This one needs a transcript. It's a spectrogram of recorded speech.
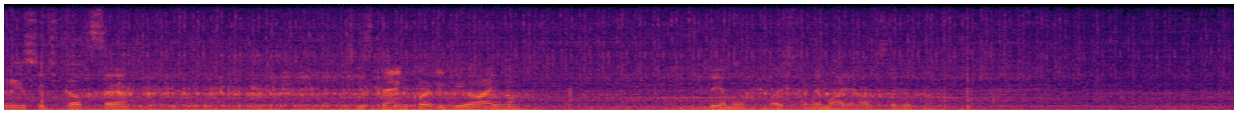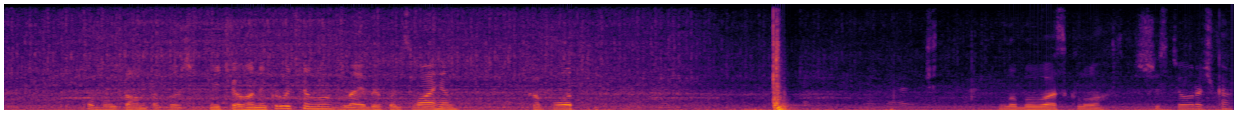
Кришечка все чистенько, ідеально. Диму, бачите, немає, абсолютно. По болтам також нічого не кручено, лейби Volkswagen, капот. Лобове скло шестерочка.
